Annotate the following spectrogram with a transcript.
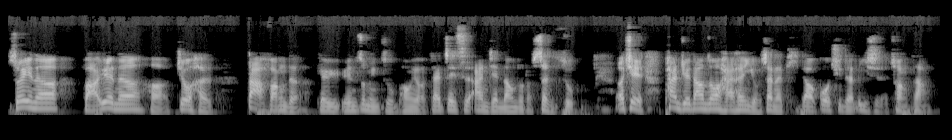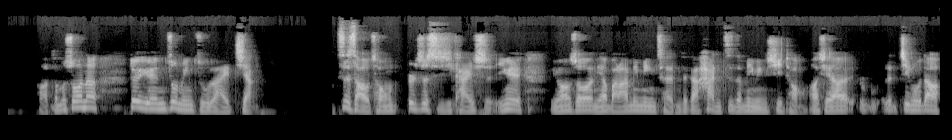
所以呢，法院呢哈就很大方的给予原住民族朋友在这次案件当中的胜诉，而且判决当中还很友善的提到过去的历史的创伤。啊，怎么说呢？对原住民族来讲。至少从日治时期开始，因为比方说你要把它命名成这个汉字的命名系统，而且要进入到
